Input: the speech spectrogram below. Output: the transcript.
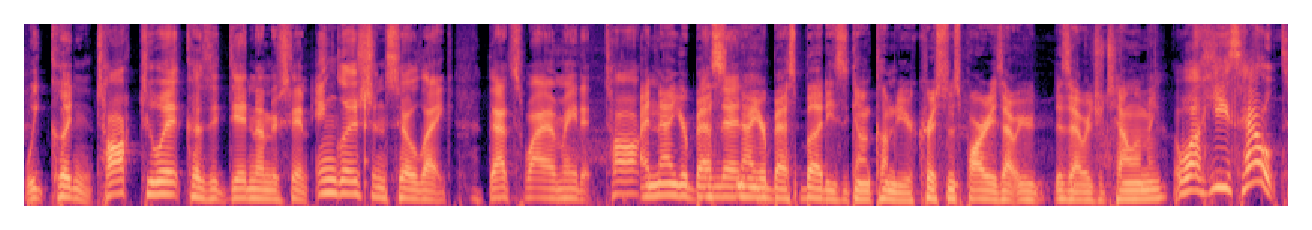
We couldn't talk to it because it didn't understand English, and so like that's why I made it talk. And now your best then- now your best buddy's gonna come to your Christmas party. Is that what you're, is that what you're telling me? Well, he's helped.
